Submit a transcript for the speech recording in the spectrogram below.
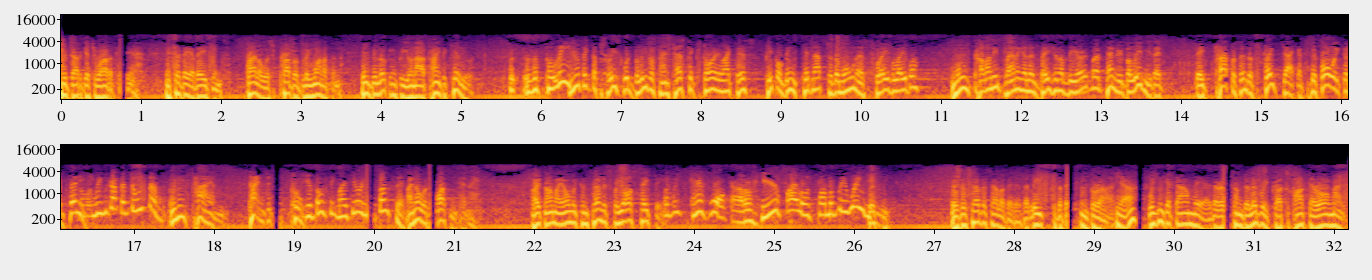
we've got to get you out of here. You said they have agents. Philo was probably one of them. He'll be looking for you now, trying to kill you. But the police. You think the police would believe a fantastic story like this? People being kidnapped to the moon as slave labor? Moon colony planning an invasion of the Earth? But, Henry, believe me, they'd, they'd trap us into straitjackets before we could finish. We've got to do something. We need time. Time to prove. You don't think my theory is nonsense? I know it wasn't, Henry. Right now, my only concern is for your safety. But we can't walk out of here. Philo's probably waiting. There's a service elevator that leads to the basement garage. Yeah? We can get down there. There are some delivery trucks parked there all night.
